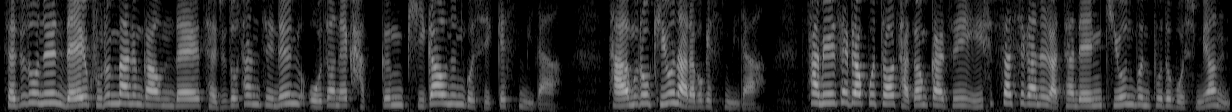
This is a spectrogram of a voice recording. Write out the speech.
제주도는 내일 구름 많은 가운데 제주도 산지는 오전에 가끔 비가 오는 곳이 있겠습니다. 다음으로 기온 알아보겠습니다. 3일 새벽부터 자정까지 24시간을 나타낸 기온 분포도 보시면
